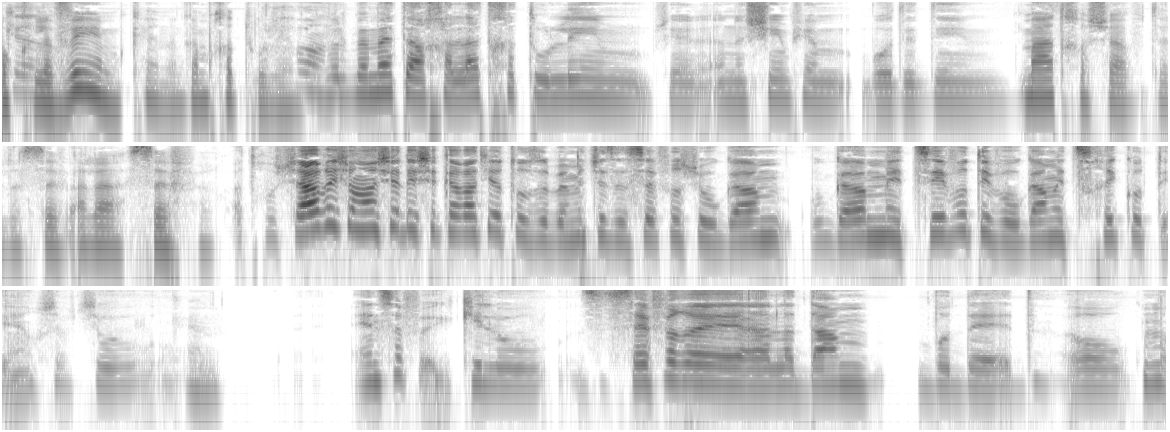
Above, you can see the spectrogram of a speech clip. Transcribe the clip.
או כן. כלבים, כן, גם חתולים. נכון. אבל באמת, האכלת חתולים של אנשים שהם בודדים. מה את חשבת על, הספר, על הספר? התחושה הראשונה שלי שקראתי אותו זה באמת שזה ספר שהוא גם, גם הציב אותי והוא גם הצחיק אותי. אני חושבת שהוא... כן. אין ספר, כאילו, זה ספר uh, על אדם בודד, או כמו,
